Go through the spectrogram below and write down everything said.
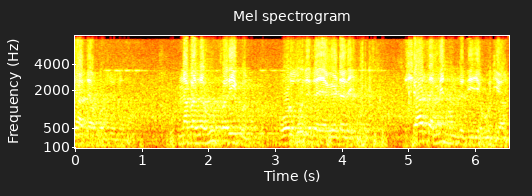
شاته ورزول نبذه فريق ورزول دی ویډلې شاته منهم د دې يهوديان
